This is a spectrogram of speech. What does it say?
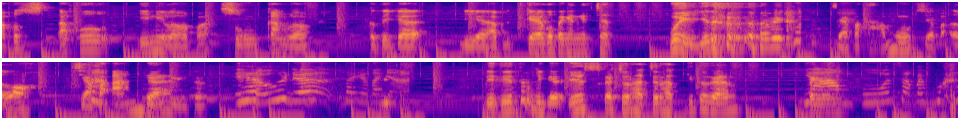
aku aku ini loh apa sungkan loh ketika dia update. Kayak aku pengen ngechat woi gitu. Tapi siapa kamu? Siapa lo? Siapa anda? Gitu. Iya udah tanya-tanya. di Twitter juga dia suka curhat-curhat gitu kan. Ya pengen- ampun, sampai buka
